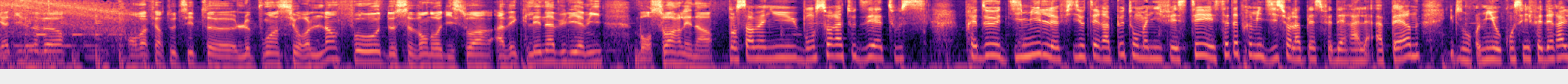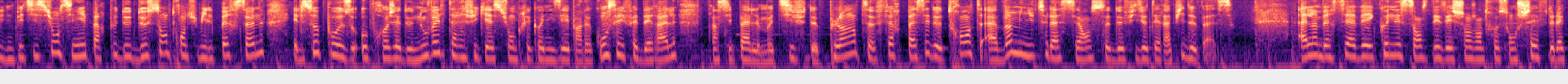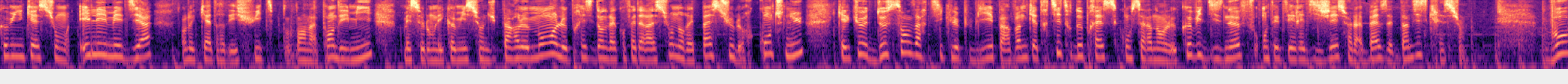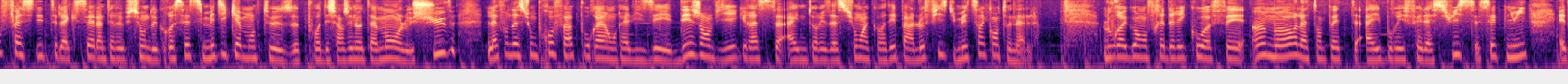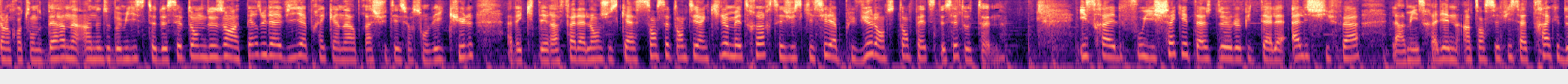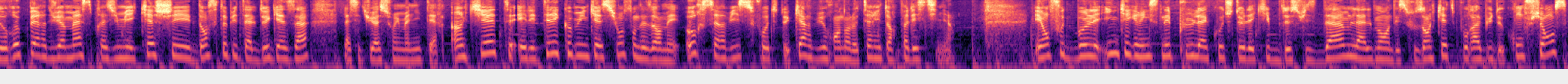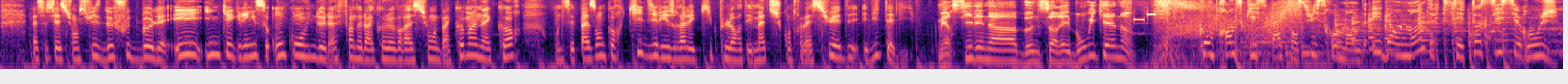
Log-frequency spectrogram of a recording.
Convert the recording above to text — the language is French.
Et à 19h, on va faire tout de suite euh, le point sur l'info de ce vendredi soir avec Léna Vulliami. Bonsoir Léna. Bonsoir Manu, bonsoir à toutes et à tous. Près de 10 000 physiothérapeutes ont manifesté cet après-midi sur la place fédérale à Perne. Ils ont remis au Conseil fédéral une pétition signée par plus de 238 000 personnes. Elle s'oppose au projet de nouvelle tarification préconisé par le Conseil fédéral. Principal motif de plainte, faire passer de 30 à 20 minutes la séance de physiothérapie de base. Alain Berset avait connaissance des échanges entre son chef de la communication et les médias dans le cadre des fuites pendant la pandémie. Mais selon les commissions du Parlement, le président de la Confédération n'aurait pas su leur contenu. Quelques 200 articles publiés par 24 titres de presse concernant le Covid-19 ont été rédigés sur la base d'indiscrétion. Vaux facilite l'accès à l'interruption de grossesse médicamenteuse pour décharger notamment le CHUV. La Fondation Profa pourrait en réaliser dès janvier grâce à une autorisation accordée par l'Office du médecin cantonal. L'ouragan Frédérico a fait un mort. La tempête a ébouriffé la Suisse cette nuit. Et dans le canton de Berne, un automobiliste de 72 ans a perdu la vie après qu'un arbre a chuté sur son véhicule. Avec des rafales allant jusqu'à 171 km/h, c'est jusqu'ici la plus violente tempête de cet automne. Israël fouille chaque étage de l'hôpital Al-Shifa. L'armée israélienne intensifie sa traque de repères du Hamas présumés cachés dans cet hôpital de Gaza. La situation humanitaire inquiète et les télécommunications sont désormais hors service faute de carburant dans le territoire palestinien. Et en football, Inke Grings n'est plus la coach de l'équipe de Suisse Dames. L'Allemande est sous enquête pour abus de confiance. L'association suisse de football et Inke Grings ont convenu de la fin de la collaboration d'un commun accord. On ne sait pas encore qui dirigera l'équipe lors des matchs contre la Suède et l'Italie. Merci Léna, bonne soirée, bon week-end. Comprendre ce qui se passe en Suisse romande et dans le monde, c'est aussi sur rouge.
